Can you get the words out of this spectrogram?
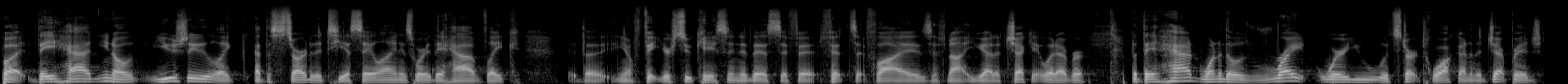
But they had you know usually like at the start of the TSA line is where they have like the you know fit your suitcase into this. If it fits it flies. If not you got to check it whatever. But they had one of those right where you would start to walk onto the jet bridge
